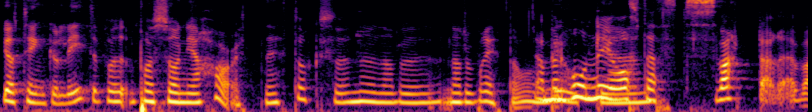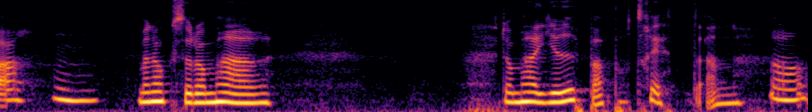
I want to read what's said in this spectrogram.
Jag tänker lite på, på Sonja Hartnett också nu när du, när du berättar om Ja, men hon är ju boken. oftast svartare va? Mm. Men också de här, de här djupa porträtten. Ja.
